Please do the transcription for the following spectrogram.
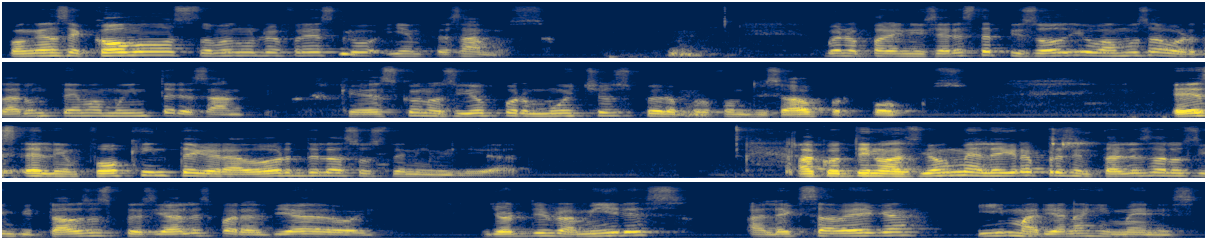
pónganse cómodos, tomen un refresco y empezamos. Bueno, para iniciar este episodio vamos a abordar un tema muy interesante, que es conocido por muchos pero profundizado por pocos. Es el enfoque integrador de la sostenibilidad. A continuación, me alegra presentarles a los invitados especiales para el día de hoy. Jordi Ramírez, Alexa Vega y Mariana Jiménez.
